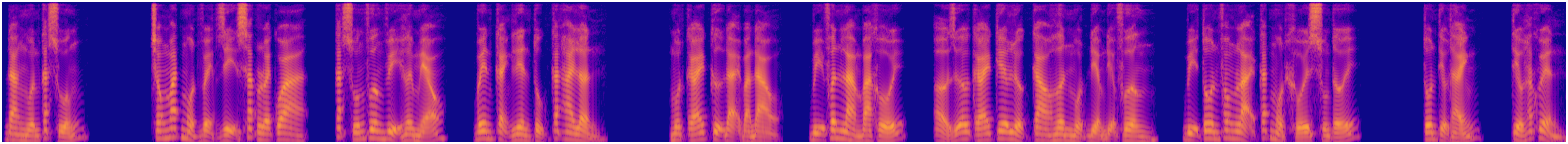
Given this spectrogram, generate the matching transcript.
đang muốn cắt xuống. Trong mắt một vệ dị sắc lóe qua, cắt xuống phương vị hơi méo, bên cạnh liên tục cắt hai lần. Một cái cự đại bàn đảo, bị phân làm ba khối, ở giữa cái kia lược cao hơn một điểm địa phương, bị Tôn Phong lại cắt một khối xuống tới. Tôn Tiểu Thánh, Tiểu Hắc Huyền,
